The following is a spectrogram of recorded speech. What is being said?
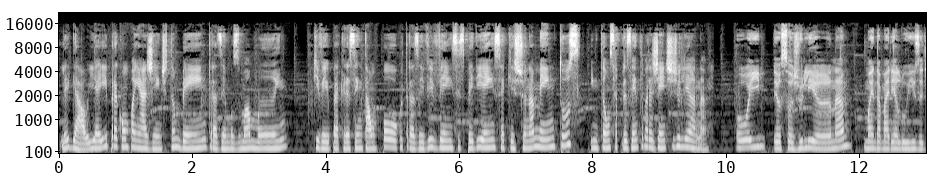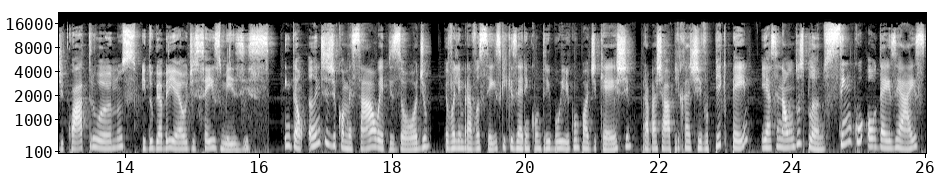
Legal. E aí, para acompanhar a gente também, trazemos uma mãe que veio para acrescentar um pouco, trazer vivência, experiência, questionamentos. Então, se apresenta pra gente, Juliana. Oi, eu sou Juliana, mãe da Maria Luísa, de 4 anos, e do Gabriel, de 6 meses. Então, antes de começar o episódio, eu vou lembrar vocês que quiserem contribuir com o podcast para baixar o aplicativo PicPay e assinar um dos planos, 5 ou 10 reais,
